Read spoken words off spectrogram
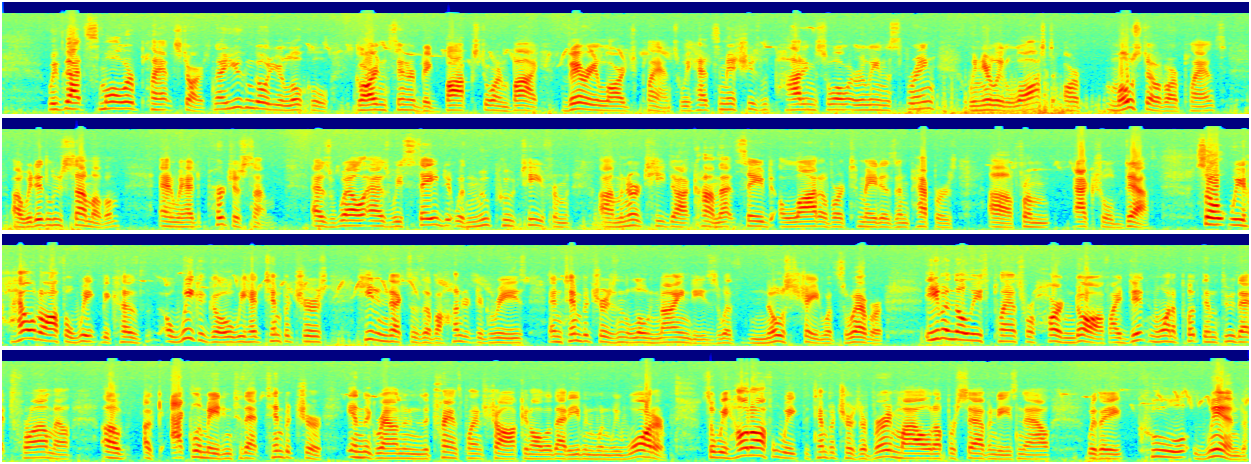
We've got smaller plant starts. Now you can go to your local garden center, big box store and buy very large plants. We had some issues with potting soil early in the spring. We nearly lost our most of our plants. Uh, we did lose some of them and we had to purchase some as well as we saved it with Moo-Poo tea from uh. That saved a lot of our tomatoes and peppers uh, from actual death. So we held off a week because a week ago we had temperatures, heat indexes of 100 degrees and temperatures in the low 90s with no shade whatsoever. Even though these plants were hardened off, I didn't want to put them through that trauma of uh, acclimating to that temperature in the ground and the transplant shock and all of that even when we water. So we held off a week. The temperatures are very mild, upper 70s now with a cool wind.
